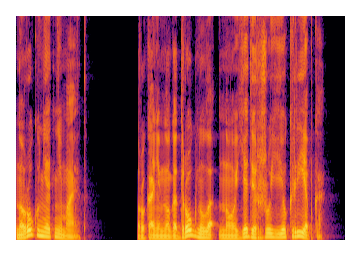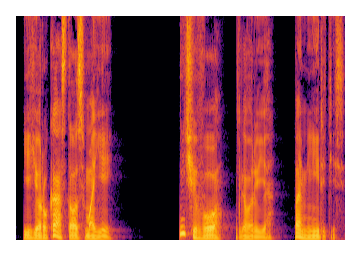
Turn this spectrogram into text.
но руку не отнимает. Рука немного дрогнула, но я держу ее крепко. Ее рука осталась в моей. «Ничего», — говорю я, — «помиритесь».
